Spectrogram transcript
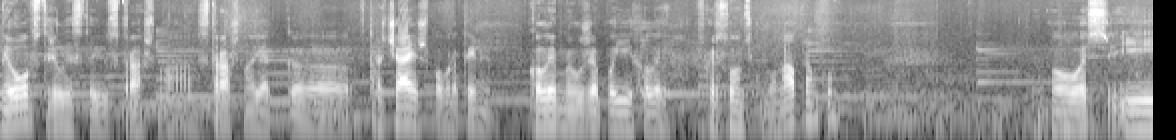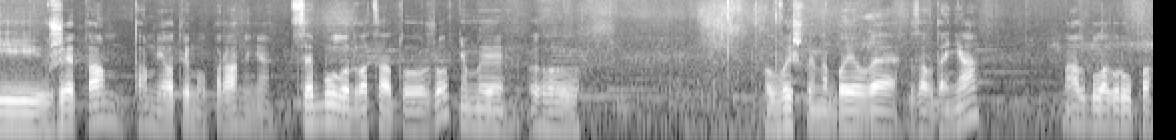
не обстріли стають страшно, а страшно, як е, втрачаєш побратимів. Коли ми вже поїхали в Херсонському напрямку, ось, і вже там, там я отримав поранення. Це було 20 жовтня. Ми е, вийшли на бойове завдання. У нас була група.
